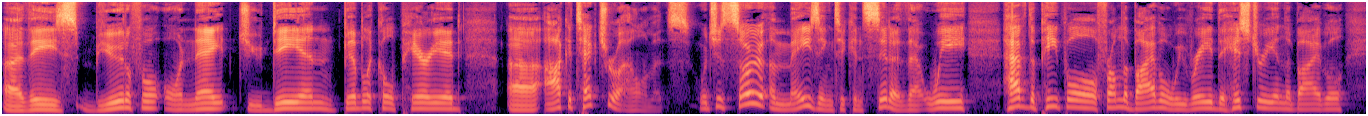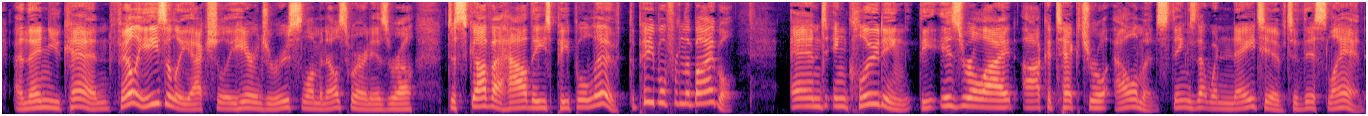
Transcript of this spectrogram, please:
uh, these beautiful, ornate, Judean, biblical period uh, architectural elements, which is so amazing to consider that we have the people from the Bible, we read the history in the Bible, and then you can fairly easily, actually, here in Jerusalem and elsewhere in Israel, discover how these people lived, the people from the Bible and including the Israelite architectural elements, things that were native to this land,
